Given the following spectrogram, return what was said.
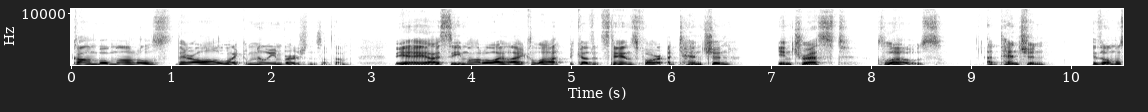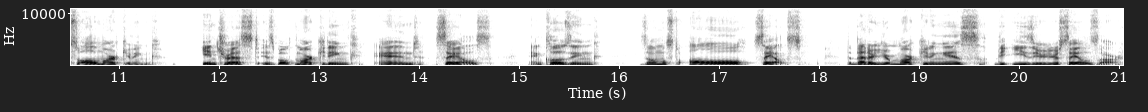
combo models. They're all like a million versions of them. The AIC model I like a lot because it stands for attention, interest, close. Attention is almost all marketing. Interest is both marketing and sales. And closing is almost all sales. The better your marketing is, the easier your sales are.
